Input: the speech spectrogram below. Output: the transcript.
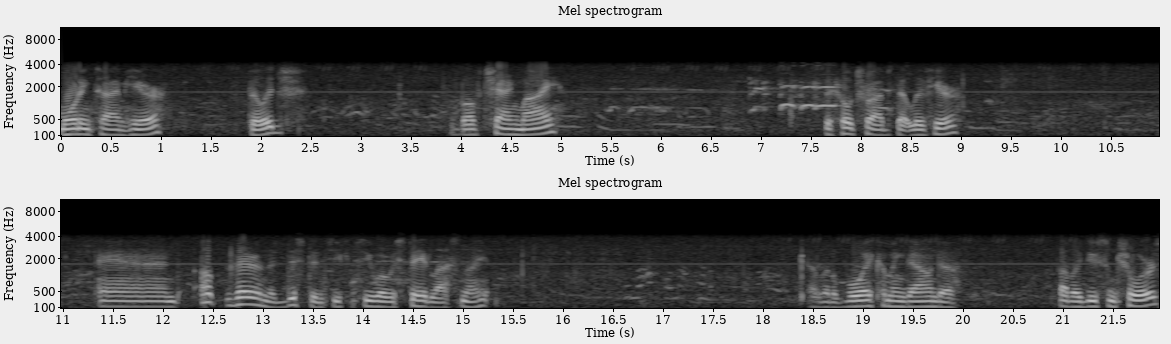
morning time here. Village above Chiang Mai. The hill tribes that live here. And up there in the distance you can see where we stayed last night. Got a little boy coming down to probably do some chores.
